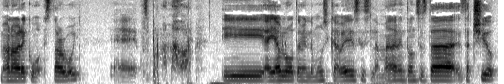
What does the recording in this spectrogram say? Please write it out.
Me van a ver como Starboy, eh, pues por mamador. Y ahí hablo también de música a veces, la madre, entonces está, está chido.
